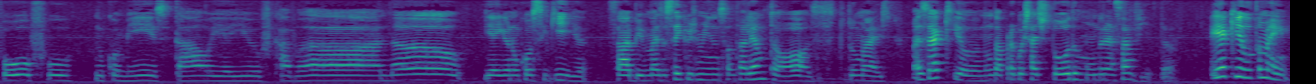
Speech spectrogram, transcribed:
fofo no começo e tal, e aí eu ficava, ah, não, e aí eu não conseguia, sabe? Mas eu sei que os meninos são talentosos e tudo mais. Mas é aquilo, não dá para gostar de todo mundo nessa vida. E aquilo também,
